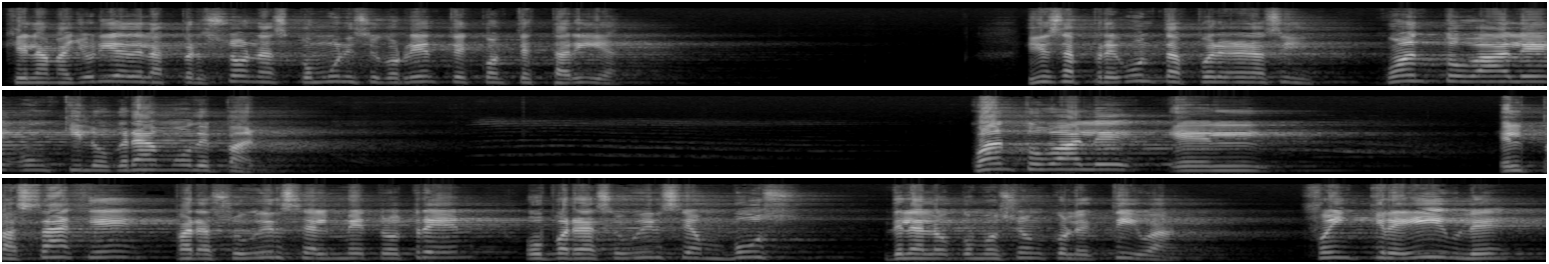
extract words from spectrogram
que la mayoría de las personas comunes y corrientes contestaría. Y esas preguntas pueden ser así. ¿Cuánto vale un kilogramo de pan? ¿Cuánto vale el, el pasaje para subirse al metrotren o para subirse a un bus de la locomoción colectiva? Fue increíble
